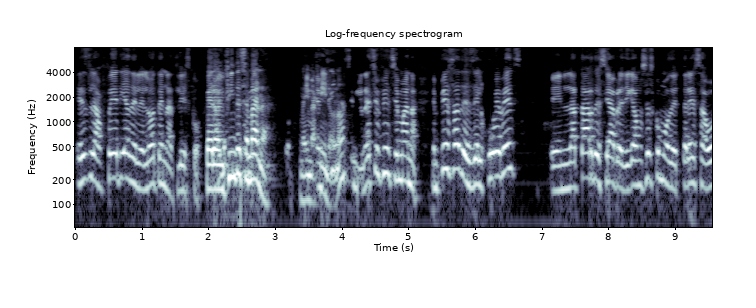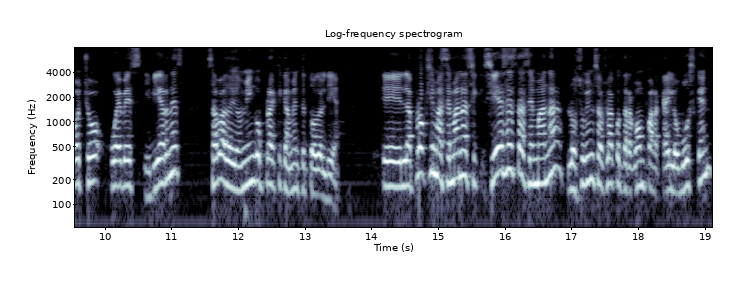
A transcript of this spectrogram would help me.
es la feria del elote en Atlisco. Pero el fin de semana, me imagino, ¿no? ese fin de semana. Empieza desde el jueves, en la tarde se abre, digamos, es como de 3 a 8 jueves y viernes, sábado y domingo prácticamente todo el día. Eh, la próxima semana, si, si, es esta semana, lo subimos al Flaco Dragón para que ahí lo busquen.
